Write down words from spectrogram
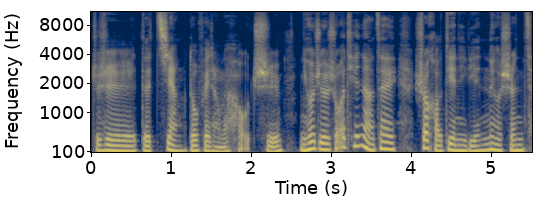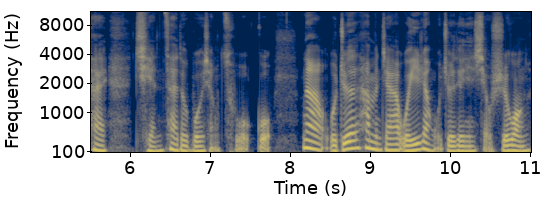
就是的酱都非常的好吃，你会觉得说啊，天哪，在烧烤店里连那个生菜前菜都不会想错过。那我觉得他们家唯一让我觉得有点小失望。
